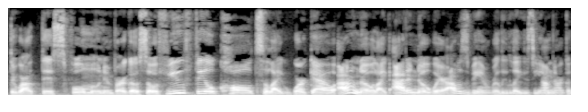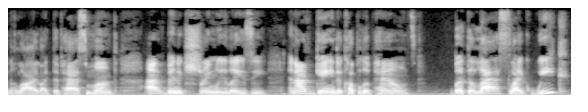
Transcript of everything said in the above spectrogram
throughout this full moon in Virgo. So if you feel called to like work out, I don't know, like out of nowhere, I was being really lazy. I'm not going to lie. Like the past month, I've been extremely lazy and I've gained a couple of pounds. But the last like week,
